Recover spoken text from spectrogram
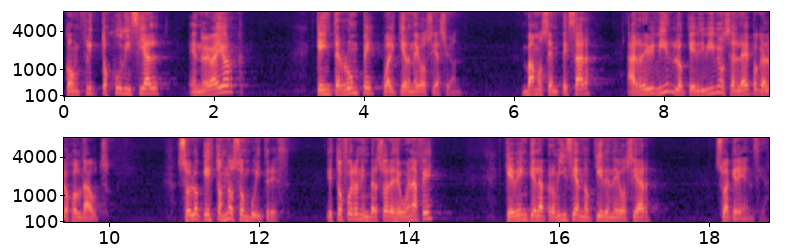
conflicto judicial en Nueva York que interrumpe cualquier negociación. Vamos a empezar a revivir lo que vivimos en la época de los holdouts. Solo que estos no son buitres. Estos fueron inversores de buena fe que ven que la provincia no quiere negociar su acreencia.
